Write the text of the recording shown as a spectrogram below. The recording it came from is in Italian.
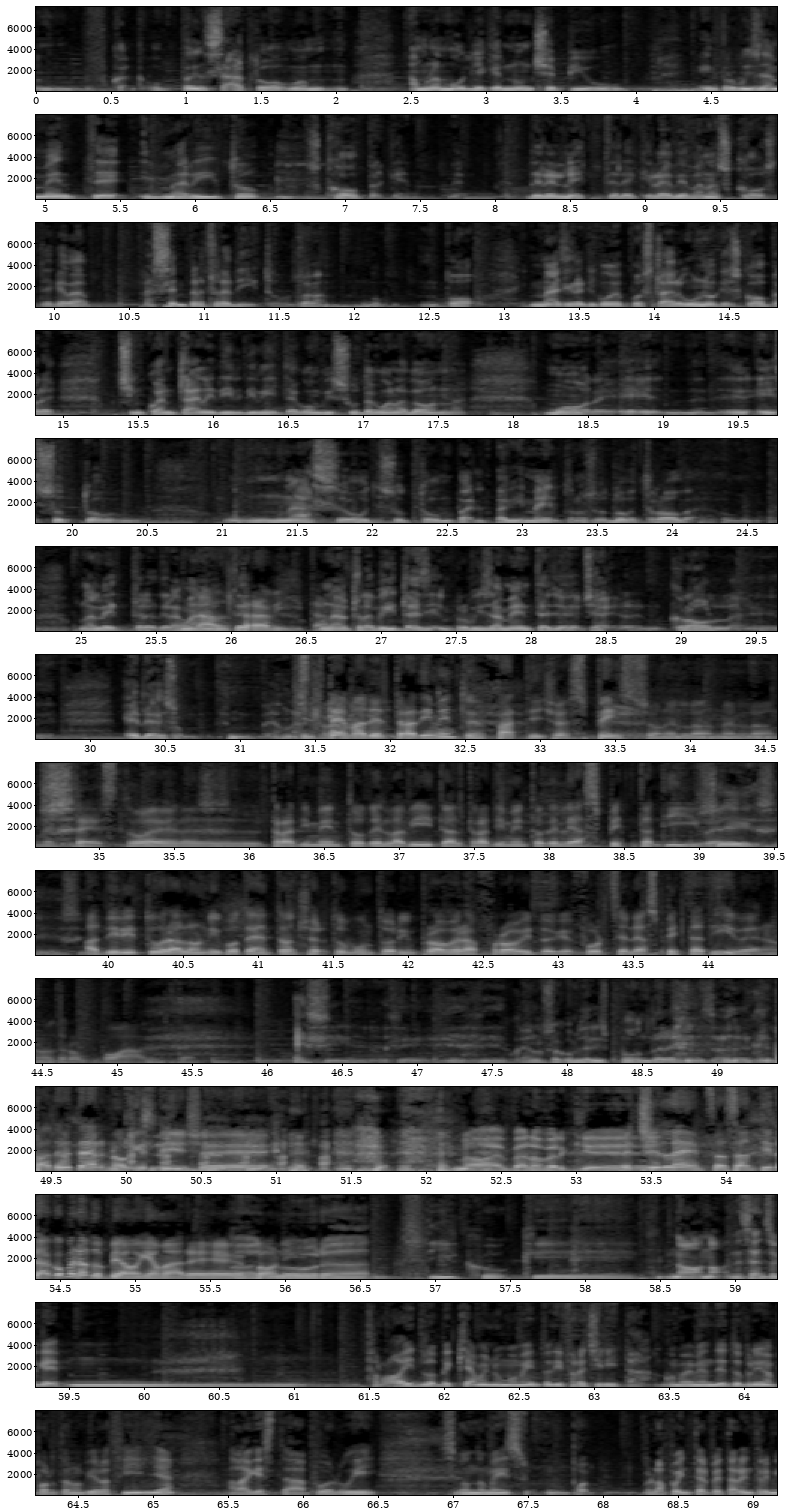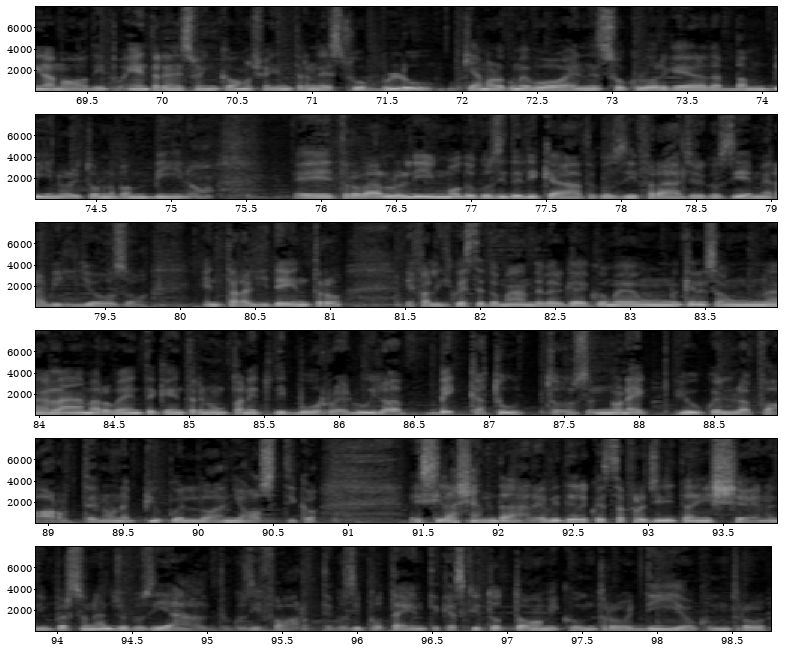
ho pensato mm, a una moglie che non c'è più e improvvisamente il marito scopre che eh, delle lettere che lei aveva nascoste che aveva, l'ha sempre tradito. Insomma, un po' immaginati come può stare uno che scopre 50 anni di, di vita convissuta con una donna, muore e, e- e sotto un asse o di sotto un pa- il pavimento, non so dove trova un- una lettera dell'amante. Un'altra vita. Un'altra vita, sì, improvvisamente cioè, cioè, crolla. eh, Ed è, insomma, è Il strana- tema del tradimento infatti c'è spesso nel, nel- nel testo, eh, il tradimento della vita, il tradimento delle aspettative. Sì, sì, sì. Addirittura l'onnipotente a un certo punto rimprovera a Freud che forse le aspettative erano troppo alte. Eh sì, sì, sì, qua non so come rispondere. Padre Eterno che dice? No, è bello perché. Eccellenza, santità, come la dobbiamo chiamare? Allora dico che. No, no, nel senso che. mm, Freud lo becchiamo in un momento di fragilità. Come abbiamo detto prima, portano via la figlia alla Gestapo e lui, secondo me, su- un po'- la può interpretare in 3000 modi. Entra nel suo inconscio, entra nel suo blu, chiamalo come vuoi, nel suo colore che era da bambino, ritorna bambino. E trovarlo lì in modo così delicato, così fragile, così è meraviglioso entrargli dentro e fargli queste domande perché è come un, so, un lama rovente che entra in un panetto di burro e lui lo becca tutto, non è più quello forte, non è più quello agnostico e si lascia andare a vedere questa fragilità in scena di un personaggio così alto, così forte, così potente che ha scritto tomi contro Dio, contro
